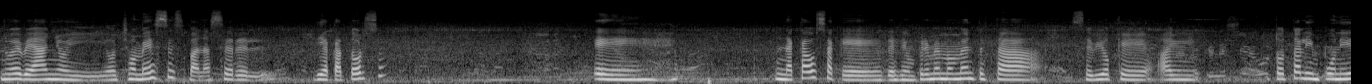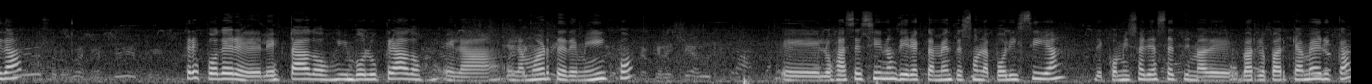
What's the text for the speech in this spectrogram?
nueve años y ocho meses, van a ser el día 14. Eh, una causa que desde un primer momento está, se vio que hay total impunidad, tres poderes del Estado involucrados en la, en la muerte de mi hijo. Eh, los asesinos directamente son la policía de Comisaría Séptima de Barrio Parque América,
